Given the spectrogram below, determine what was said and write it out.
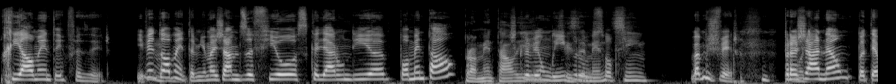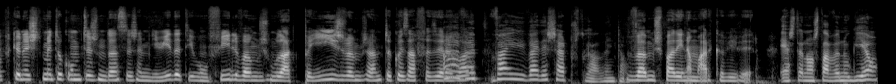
realmente em fazer. Eventualmente, hum. a minha mãe já me desafiou, se calhar, um dia para o mental. Para o mental, escrever um livro sobre. Sim. Vamos ver. Para já não, até porque eu neste momento estou com muitas mudanças na minha vida. Tive um filho, vamos mudar de país, vamos já muita coisa a fazer ah, agora. Vai, vai, vai, deixar Portugal então? Vamos para a Dinamarca viver. Esta não estava no guião,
